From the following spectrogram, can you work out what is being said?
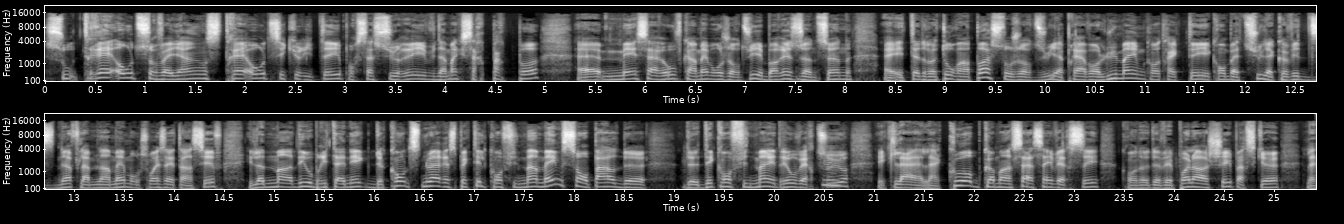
sous très haute surveillance, très haute sécurité pour s'assurer évidemment que ça reparte pas. Euh, mais ça rouvre quand même aujourd'hui et Boris Johnson euh, était de retour en poste aujourd'hui après avoir lui-même contracté et combattu la COVID-19, l'amenant même aux soins intensifs. Il a demandé aux Britanniques de continuer à respecter le confinement, même si on parle de, de déconfinement et de réouverture et que la, la courbe commençait à s'inverser, qu'on ne devait pas lâcher parce que la,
